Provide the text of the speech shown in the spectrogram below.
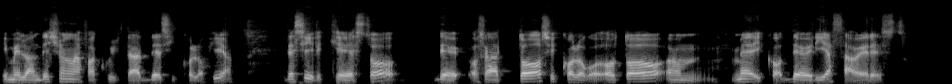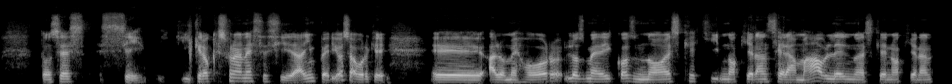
y me lo han dicho en la Facultad de Psicología. Es decir, que esto, de, o sea, todo psicólogo o todo médico debería saber esto. Entonces, sí, y creo que es una necesidad imperiosa porque eh, a lo mejor los médicos no es que no quieran ser amables, no es que no quieran,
